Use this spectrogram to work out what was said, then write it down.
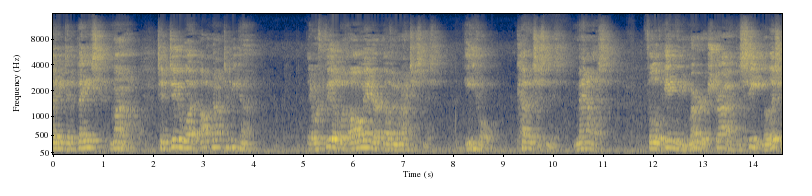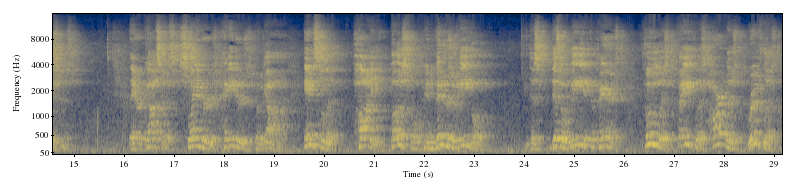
a debased mind to do what ought not to be done. They were filled with all manner of unrighteousness, evil, covetousness, malice, full of envy, murder, strife, deceit, maliciousness. They are gossips, slanderers, haters of God, insolent, haughty, boastful, inventors of evil, dis- disobedient to parents, foolish, faithless, heartless, ruthless.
